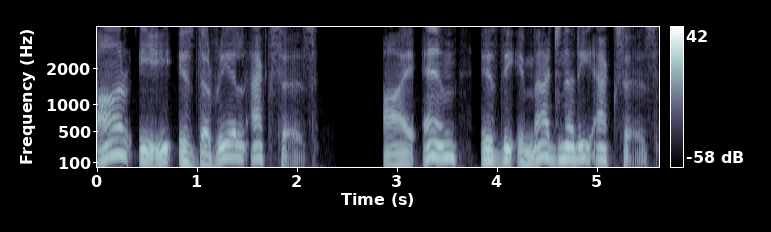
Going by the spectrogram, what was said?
RE is the real axis, IM is the imaginary axis,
